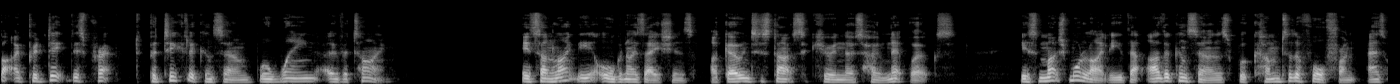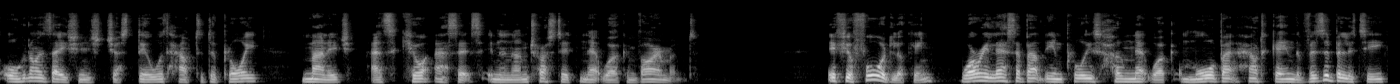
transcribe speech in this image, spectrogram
but I predict this particular concern will wane over time. It's unlikely organizations are going to start securing those home networks. It's much more likely that other concerns will come to the forefront as organizations just deal with how to deploy, manage, and secure assets in an untrusted network environment. If you're forward looking, Worry less about the employee's home network more about how to gain the visibility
